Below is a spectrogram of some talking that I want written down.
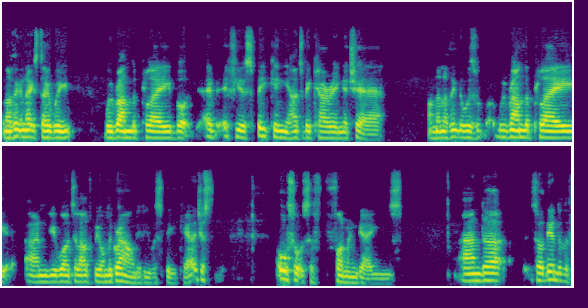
And I think the next day we, we ran the play, but if you're speaking, you had to be carrying a chair. And then I think there was, we ran the play and you weren't allowed to be on the ground if you were speaking. Just all sorts of fun and games. And uh, so at the end of the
